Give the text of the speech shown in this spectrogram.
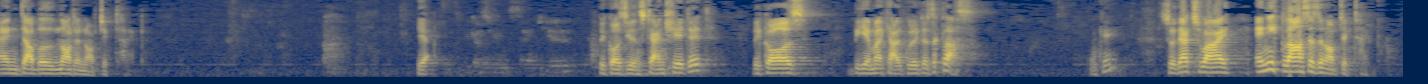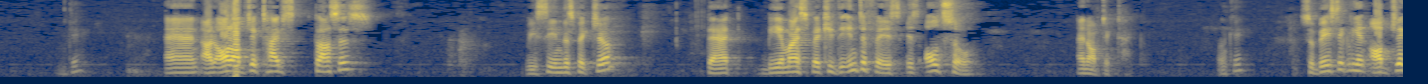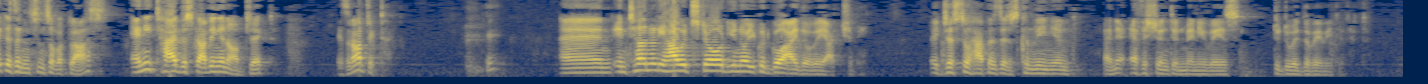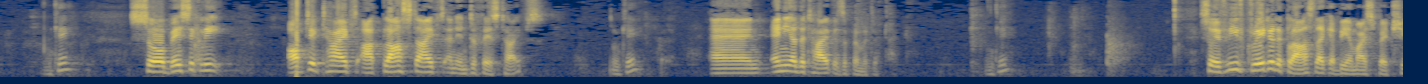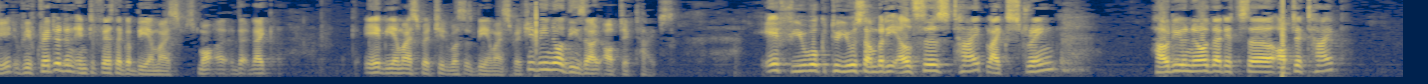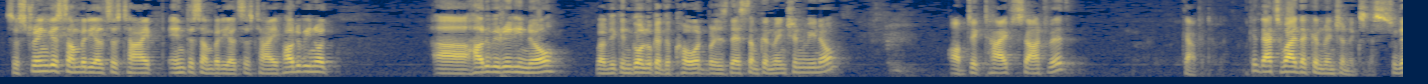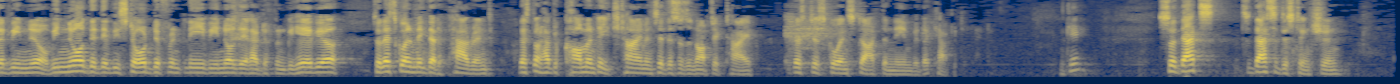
and double not an object type? Yeah. Because you instantiate it. Because you instantiate it, because BMI calculator is a class. Okay? So that's why any class is an object type. Okay? And are all object types classes? We see in this picture that BMI spreadsheet, the interface, is also an object type. Okay? So basically, an object is an instance of a class. Any type describing an object is an object type. And internally, how it's stored, you know, you could go either way actually. It just so happens that it's convenient and efficient in many ways to do it the way we did it. Okay? So basically, object types are class types and interface types. Okay? And any other type is a primitive type. Okay? So if we've created a class like a BMI spreadsheet, if we've created an interface like a BMI small, uh, like a BMI spreadsheet versus BMI spreadsheet, we know these are object types. If you were to use somebody else's type, like string, how do you know that it's an object type? So string is somebody else's type, int is somebody else's type. How do we know? Uh, how do we really know? Well, we can go look at the code, but is there some convention we know? Object types start with capital. Okay, that's why the convention exists, so that we know. We know that they'll be stored differently. We know they'll have different behavior. So let's go and make that apparent. Let's not have to comment each time and say this is an object type. Let's just go and start the name with a capital letter. Okay? So that's, so that's a distinction.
